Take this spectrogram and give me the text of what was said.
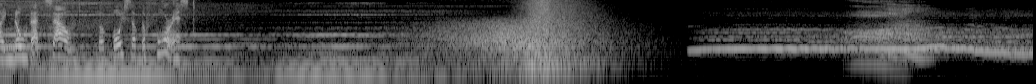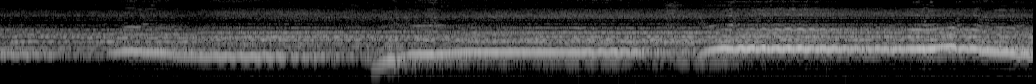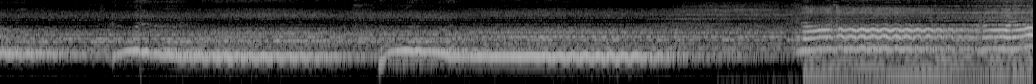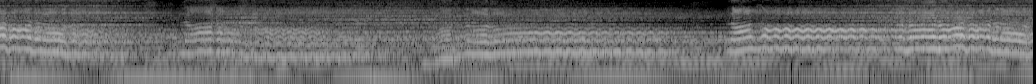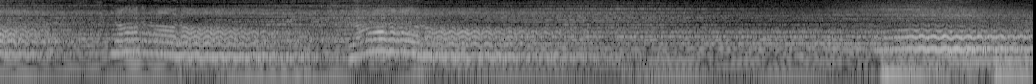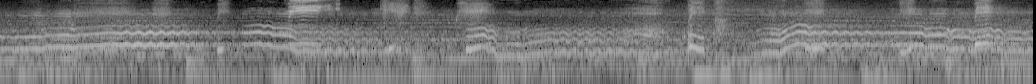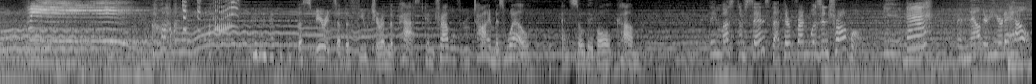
I know that sound. The voice of the forest. Spirits of the future and the past can travel through time as well. And so they've all come. They must have sensed that their friend was in trouble. Eh? And now they're here to help.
